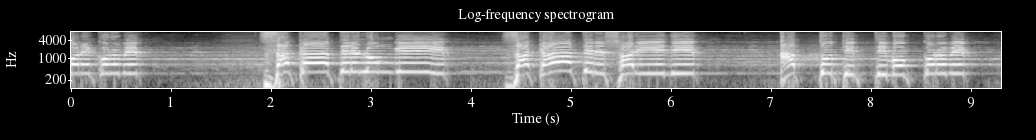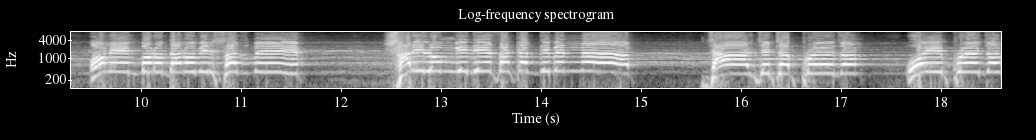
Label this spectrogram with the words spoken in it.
মনে করবে। জাকাতের লুঙ্গি জাকাতের শাড়ি দিয়ে আত্মতৃপ্তি ভোগ করবে, অনেক বড় দানবীর সাজবে। শাড়ি লুঙ্গি দিয়ে জাকাত দিবেন না। যার যেটা প্রয়োজন, ওই প্রয়োজন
